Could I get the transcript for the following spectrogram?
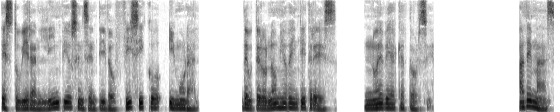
estuvieran limpios en sentido físico y moral. Deuteronomio 23, 9 a 14. Además,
